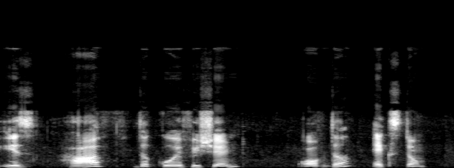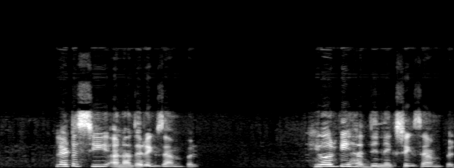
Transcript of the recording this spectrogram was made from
is half the coefficient of the x term. Let us see another example. Here we have the next example.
